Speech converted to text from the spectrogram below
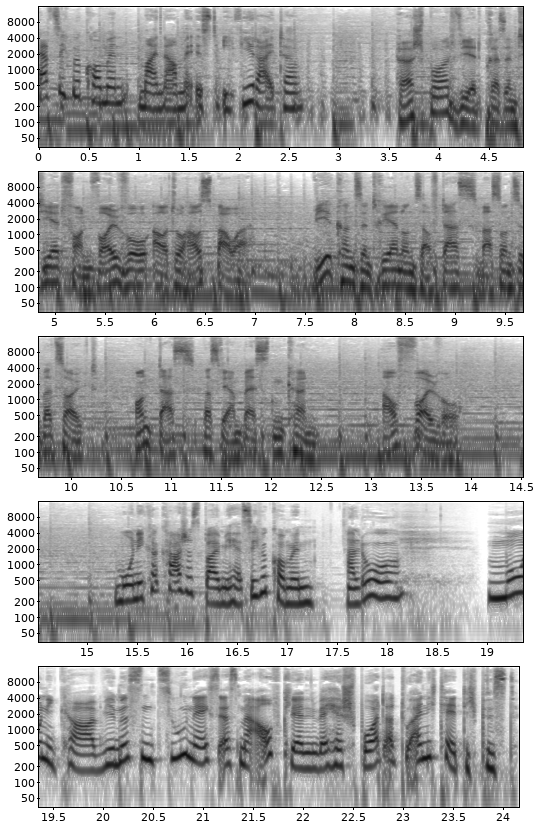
Herzlich willkommen, mein Name ist Evi Reiter. Hörsport wird präsentiert von Volvo Autohaus Bauer. Wir konzentrieren uns auf das, was uns überzeugt und das, was wir am besten können. Auf Volvo. Monika Karsch ist bei mir. Herzlich willkommen. Hallo. Monika, wir müssen zunächst erstmal aufklären, in welcher Sportart du eigentlich tätig bist.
